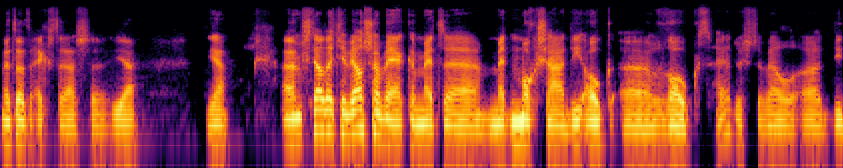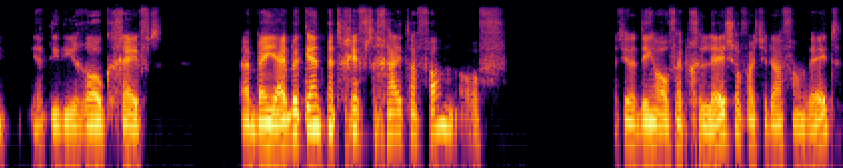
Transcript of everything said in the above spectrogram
met wat extra's, uh, ja. ja. Um, stel dat je wel zou werken met, uh, met Moxa die ook uh, rookt. Hè? Dus terwijl die, ja, die die rook geeft. ben jij bekend met de giftigheid daarvan? Of dat je daar dingen over hebt gelezen of wat je daarvan weet?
